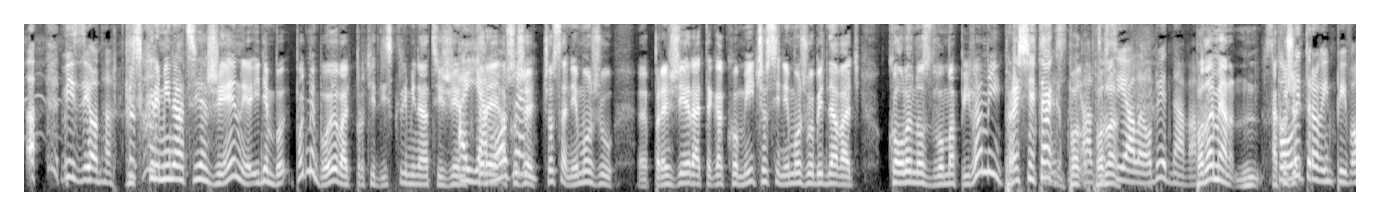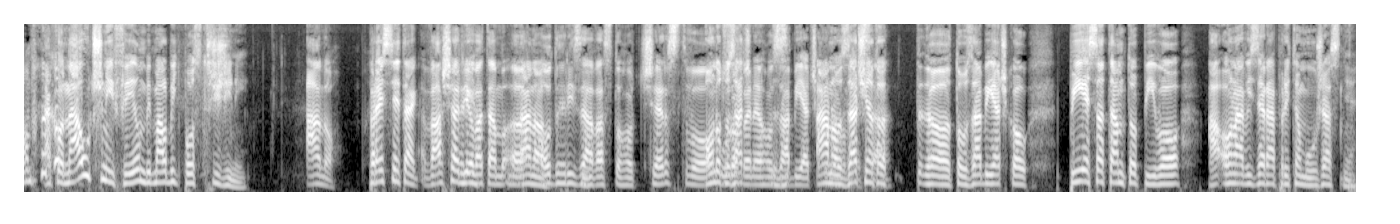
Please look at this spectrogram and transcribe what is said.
Vizionár. Diskriminácia žien. Ja idem boj- poďme bojovať proti diskriminácii žien, A ja ktoré môžem? akože, čo sa nemôžu e, prežierať tak ako my, čo si nemôžu objednávať koleno s dvoma pivami. Presne tak. Presne, ale to podľa, si ale objednávam. podľa mňa... S Akože, politrovým pivom. ako naučný film by mal byť postrižený. Áno. Presne tak. Vašariova tam Áno. uh, odhryzáva z toho čerstvo Ono to zač- urobeného z- zabíjačkou. Áno, začína to t- tou zabíjačkou, pije sa tam to pivo a ona vyzerá pritom úžasne.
